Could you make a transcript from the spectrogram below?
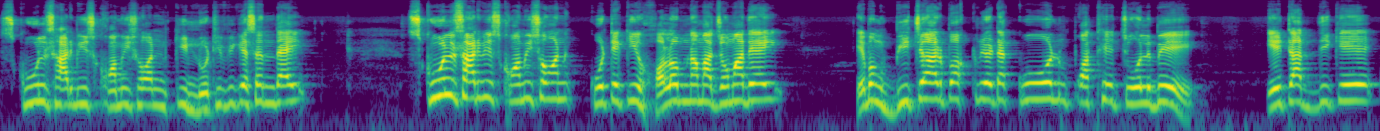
স্কুল সার্ভিস কমিশন কি নোটিফিকেশন দেয়? স্কুল সার্ভিস কমিশন কোর্টে কি হলমনামা জমা দেয়? এবং বিচার প্রক্রিয়াটা কোন পথে চলবে? এটার দিকে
